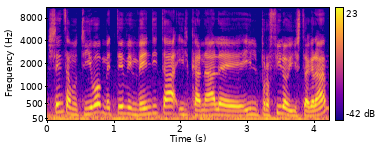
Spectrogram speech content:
senza motivo mettevo in vendita il canale, il profilo Instagram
